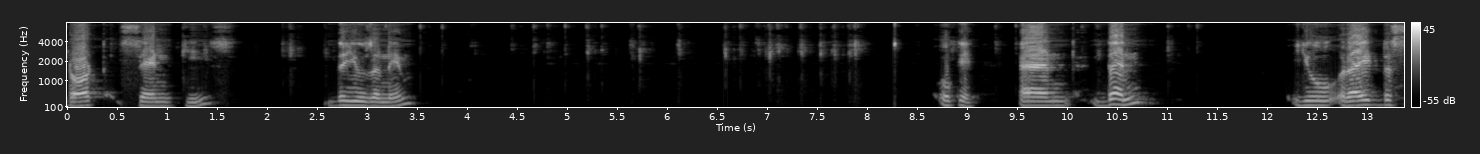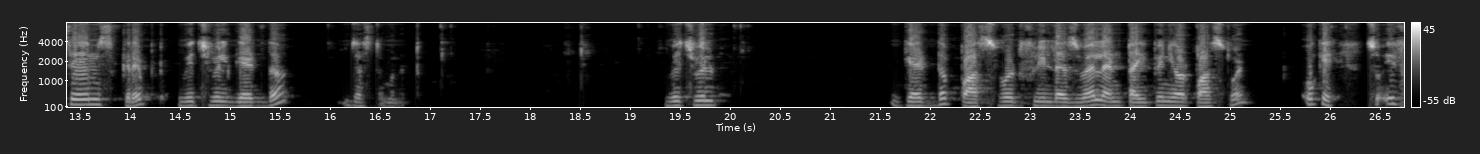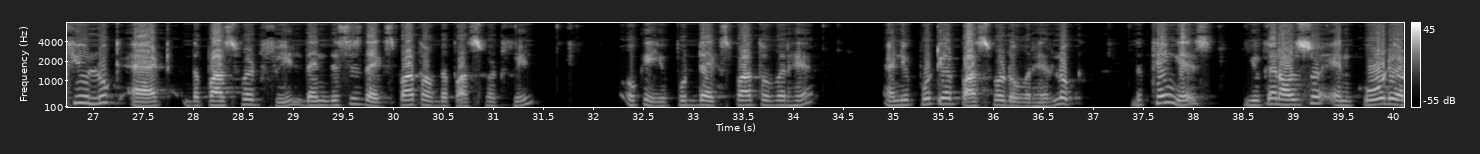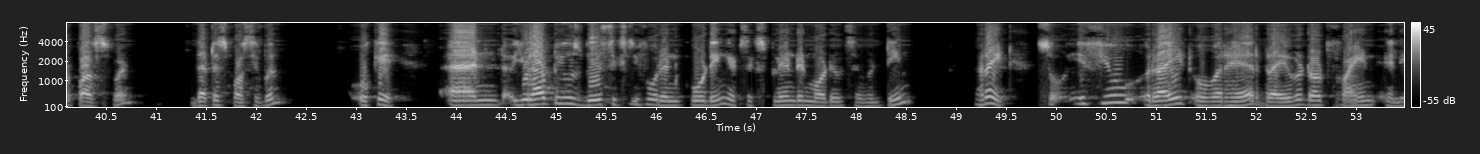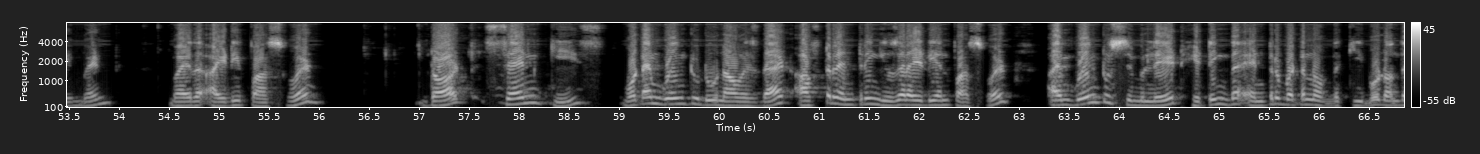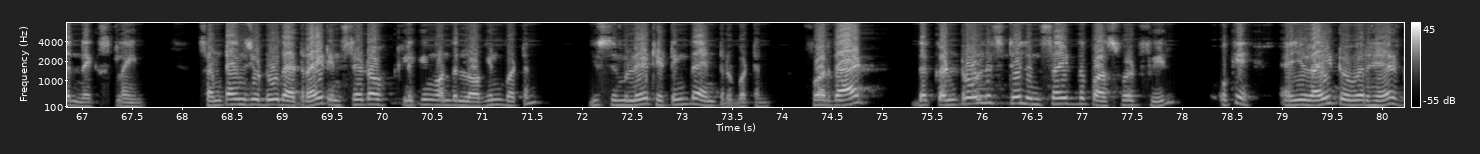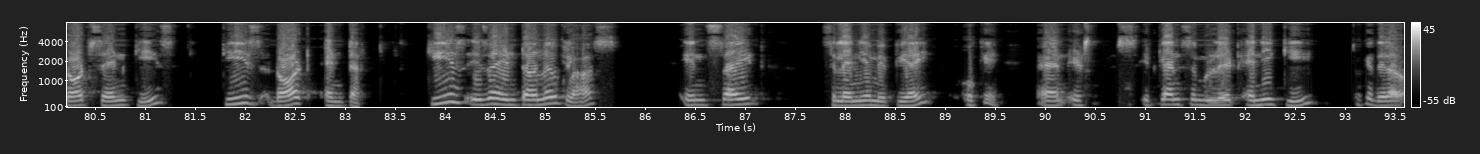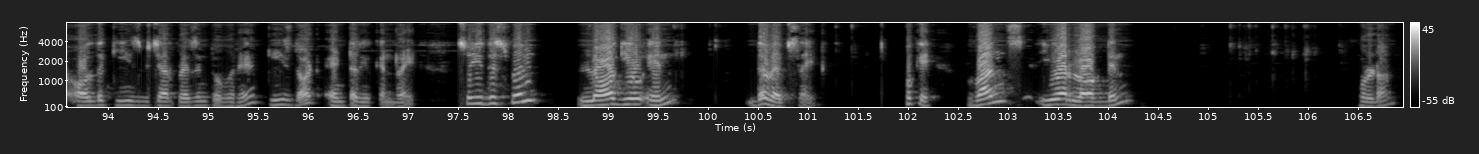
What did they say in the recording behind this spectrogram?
dot send keys the username okay. And then you write the same script which will get the just a minute. Which will get the password field as well and type in your password. Okay. So if you look at the password field then this is the XPath of the password field. Okay. You put the XPath over here and you put your password over here. Look the thing is you can also encode your password. That is possible. Okay. And you'll have to use base 64 encoding. It's explained in module 17 right. So if you write over here driver dot find element by the id password dot send keys what I'm going to do now is that after entering user ID and password I'm going to simulate hitting the enter button of the keyboard on the next line Sometimes you do that, right? Instead of clicking on the login button, you simulate hitting the enter button. For that, the control is still inside the password field. Okay. And you write over here dot send keys, keys dot enter. Keys is an internal class inside Selenium API. Okay. And it's, it can simulate any key. Okay. There are all the keys which are present over here. Keys dot enter you can write. So this will log you in the website. Okay. Once you are logged in, hold on.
